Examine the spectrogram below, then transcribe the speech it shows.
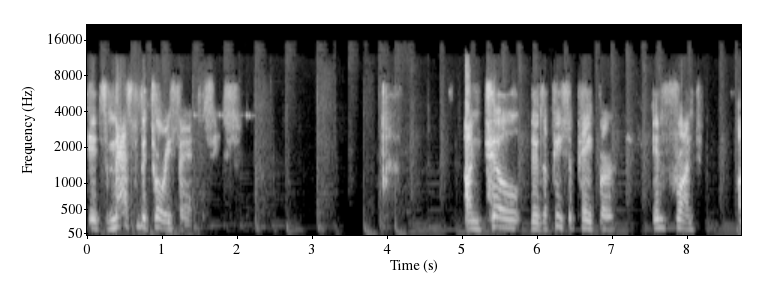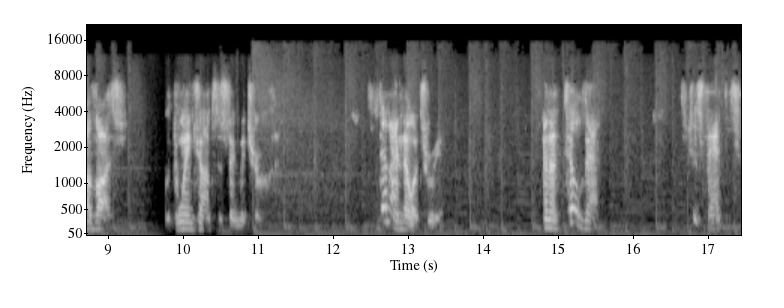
it's masturbatory fantasies until there's a piece of paper in front of us with Dwayne Johnson's signature on it. Then I know it's real. And until then, it's just fantasy.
